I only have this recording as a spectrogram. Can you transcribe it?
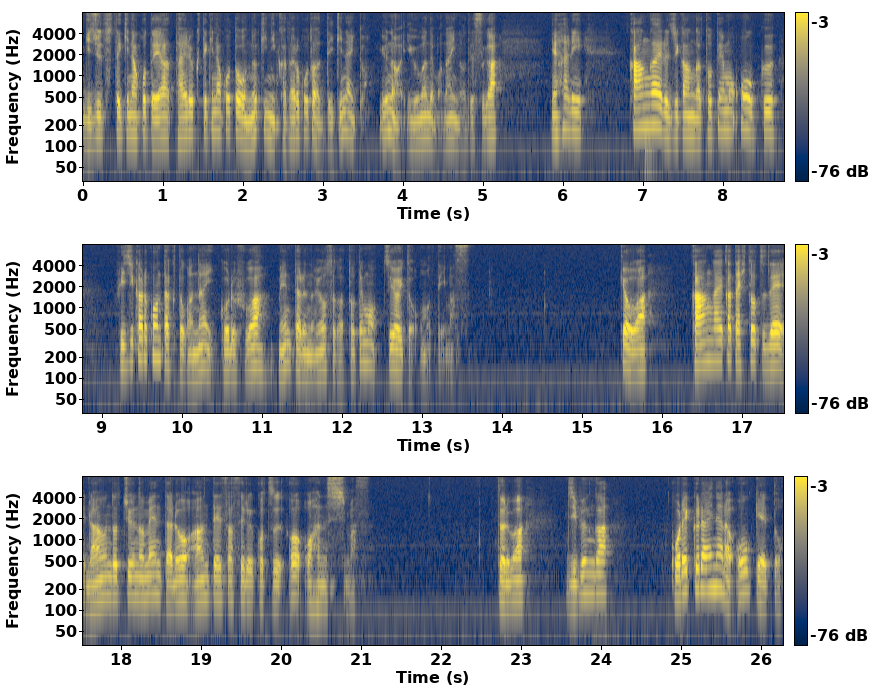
技術的なことや体力的なことを抜きに語ることはできないというのは言うまでもないのですが、やはり考える時間がとても多くフィジカルコンタクトがないゴルフはメンタルの要素がとても強いと思っています。今日は考え方一つでラウンド中のメンタルを安定させるコツをお話しします。それは自分がこれくらいなら OK と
